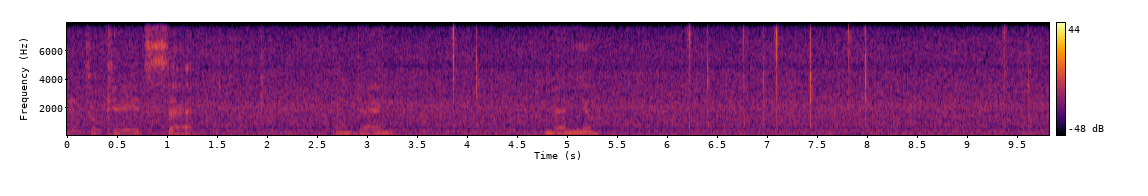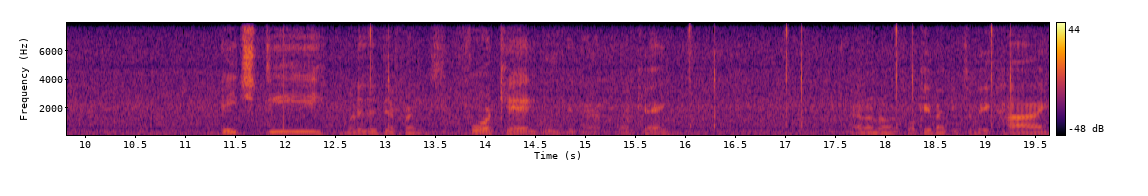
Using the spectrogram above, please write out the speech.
And it's okay, it's set. And then menu. HD. What are the difference? 4K. Ooh, look at that. 4K. I don't know. 4K might be too big. High.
